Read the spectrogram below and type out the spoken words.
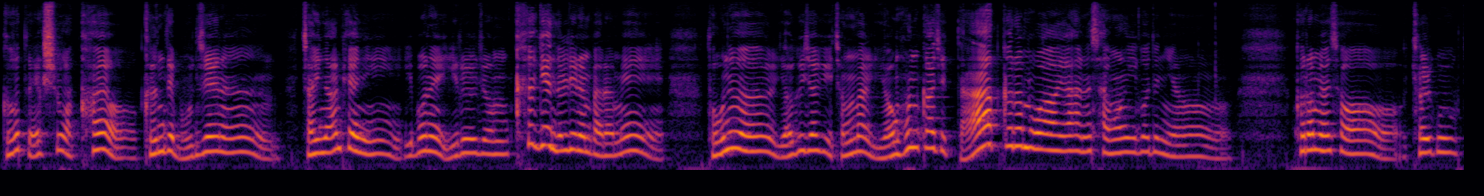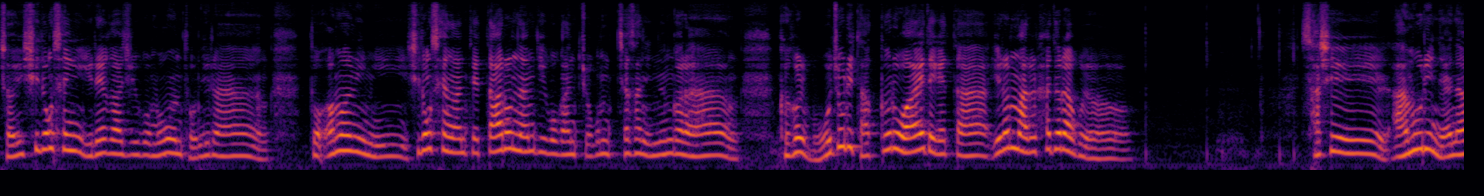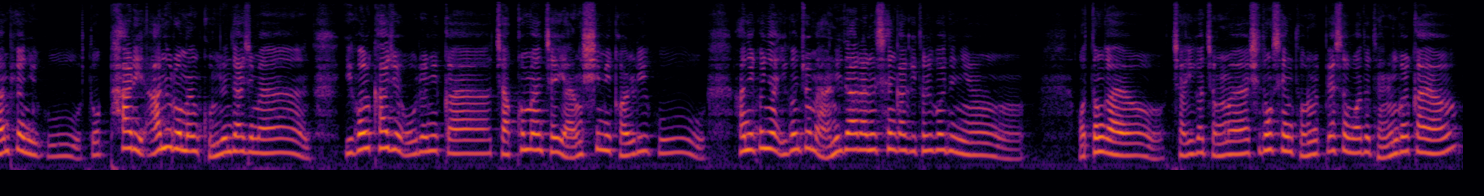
그것도 액수가 커요. 그런데 문제는 저희 남편이 이번에 일을 좀 크게 늘리는 바람에 돈을 여기저기 정말 영혼까지 다 끌어모아야 하는 상황이거든요. 그러면서 결국 저희 시동생이 일해가지고 모은 돈이랑 또 어머님이 시동생한테 따로 남기고 간 조금 재산 있는 거랑 그걸 모조리 다 끌어와야 되겠다 이런 말을 하더라고요. 사실 아무리 내 남편이고 또 팔이 안으로만 굽는다지만 이걸 가져오려니까 자꾸만 제 양심이 걸리고 아니 그냥 이건 좀 아니다라는 생각이 들거든요. 어떤가요? 저희가 정말 시동생 돈을 뺏어와도 되는 걸까요?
